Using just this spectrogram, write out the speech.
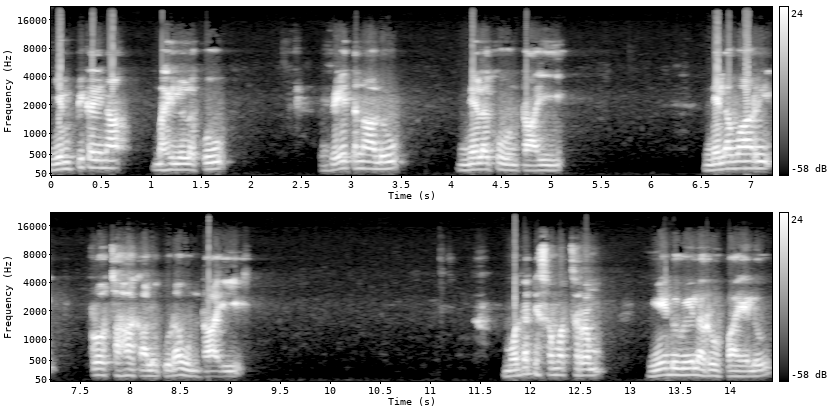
ఎంపికైన మహిళలకు వేతనాలు నెలకు ఉంటాయి. నెలవారీ ప్రోత్సాహకాలు కూడా ఉంటాయి. మొదటి సంవత్సరం ఏడు వేల రూపాయలు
